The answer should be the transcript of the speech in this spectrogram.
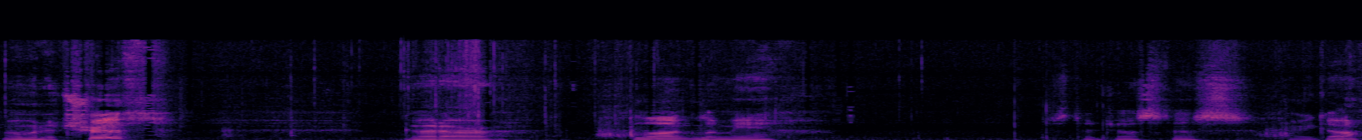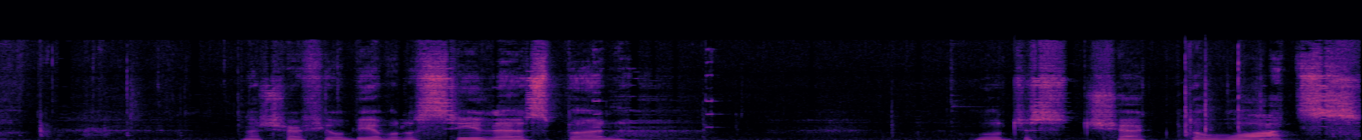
Moment of truth. Got our plug. Let me just adjust this. There you go. Not sure if you'll be able to see this, but we'll just check the watts.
